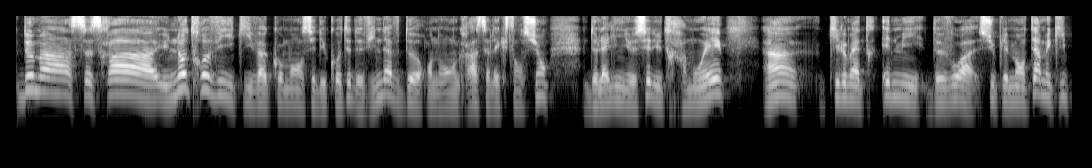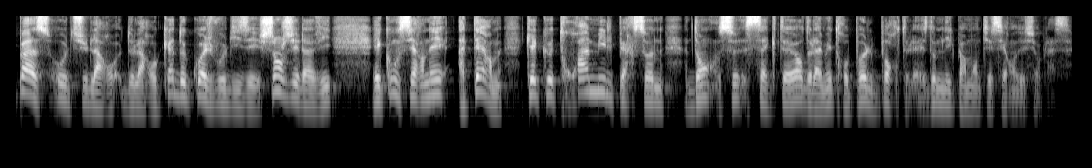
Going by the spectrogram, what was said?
Demain, ce sera une autre vie qui va commencer du côté de Villeneuve-d'Ornon grâce à l'extension de la ligne C du tramway. Un kilomètre et demi de voies supplémentaires, mais qui passe au-dessus de la, de la rocade. De quoi je vous le disais, changer la vie et concerner à terme quelques que 3000 personnes dans ce secteur de la métropole portelaise. Dominique Parmentier s'est rendu sur place.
